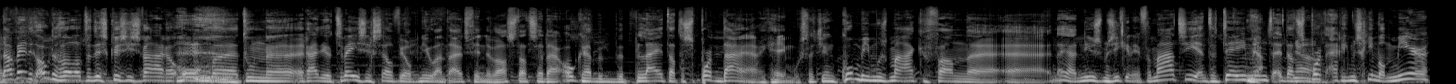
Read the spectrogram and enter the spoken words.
Nou weet ik ook nog wel dat er discussies waren om eh, toen eh, Radio 2 zichzelf weer opnieuw aan het uitvinden was. Dat ze daar ook hebben bepleit dat de sport daar eigenlijk heen moest. Dat je een combi moest maken van eh, eh, nou ja, nieuws, muziek en informatie, entertainment. Ja. En dat Ja. sport eigenlijk misschien wel meer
